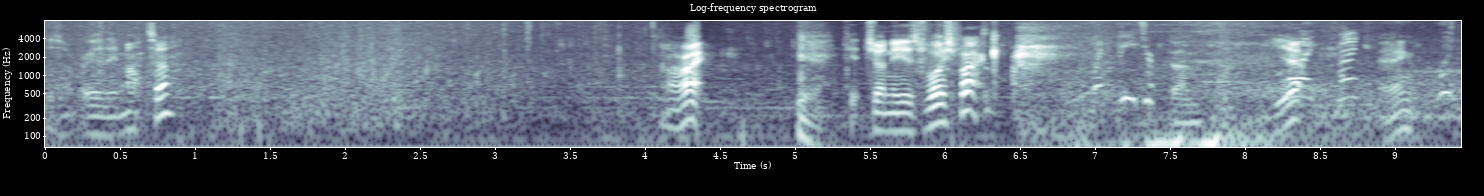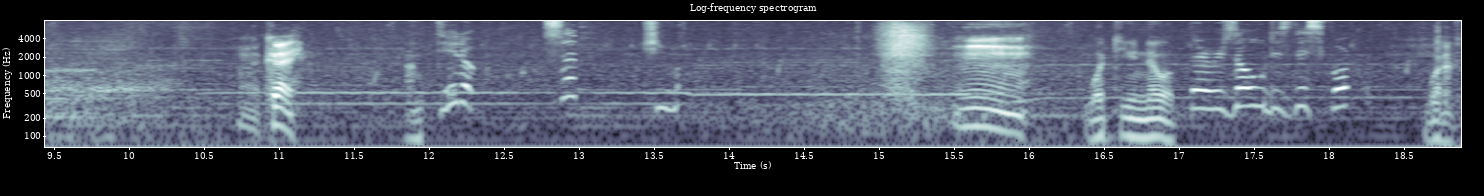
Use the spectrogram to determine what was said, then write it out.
Doesn't really matter. Alright, Here, get Johnny's voice back. Wait, Peter. done. Yeah, Wait, thank Hang. Wait, okay. She. Mmm, What do you know of They're as old as this for. what of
